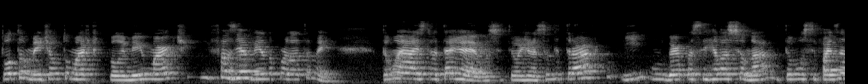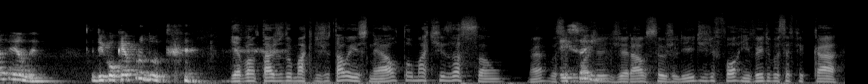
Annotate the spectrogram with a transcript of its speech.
totalmente automático pelo e-mail marketing e fazer a venda por lá também. Então a estratégia é você ter uma geração de tráfego e um lugar para se relacionar, então você faz a venda de qualquer produto. E a vantagem do marketing digital é isso, né? A automatização. Né? Você é pode aí. gerar os seus leads de forma, em vez de você ficar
